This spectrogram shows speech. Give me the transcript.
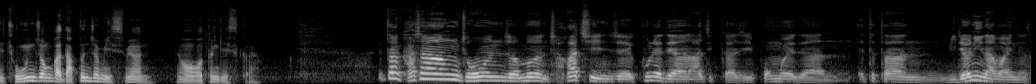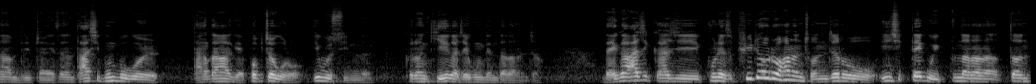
이 좋은 점과 나쁜 점이 있으면 어, 어떤 게 있을까요? 일단 가장 좋은 점은 저같이 이제 군에 대한 아직까지 복무에 대한 애틋한 미련이 남아 있는 사람들 입장에서는 다시 군복을 당당하게 법적으로 입을 수 있는 그런 기회가 제공된다는 점. 내가 아직까지 군에서 필요로 하는 존재로 인식되고 있구나라는 어떤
